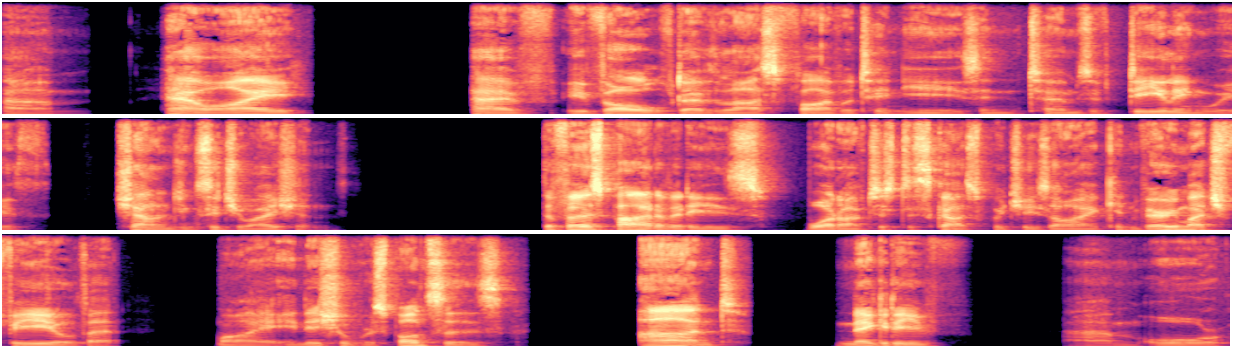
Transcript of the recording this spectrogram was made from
um, how I have evolved over the last five or 10 years in terms of dealing with challenging situations. The first part of it is what I've just discussed, which is I can very much feel that my initial responses aren't negative um, or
